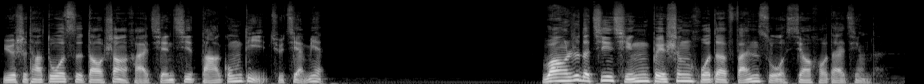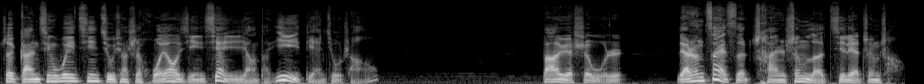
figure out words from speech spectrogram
于是他多次到上海前妻打工地去见面。往日的激情被生活的繁琐消耗殆尽了，这感情危机就像是火药引线一样的，一点就着。八月十五日。两人再次产生了激烈争吵，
